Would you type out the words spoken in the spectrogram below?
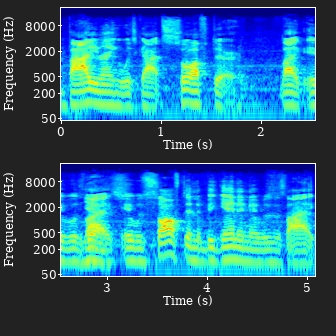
body language got softer. Like it was Yes. like it was soft in the beginning. It was just like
